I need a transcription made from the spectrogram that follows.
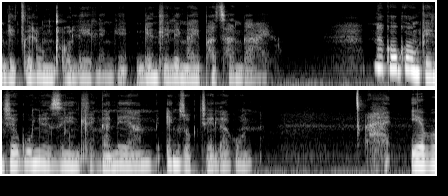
Ngicela ungixolele nge- ngendlela engayiphatha ngayo. Nakho konke nje kunywe izindle ngane yami engizokutshela kona. Yebo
